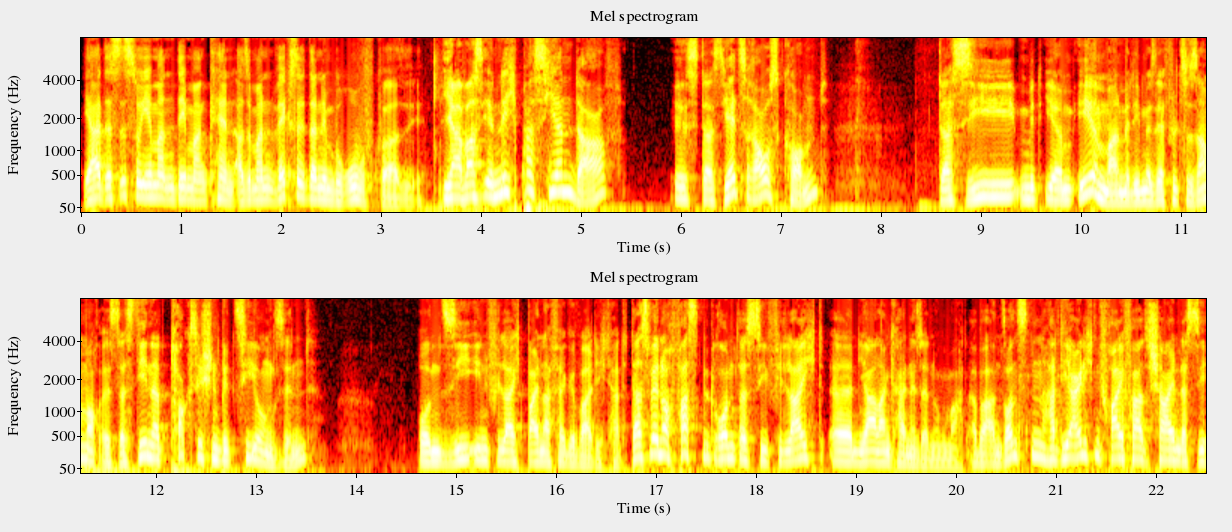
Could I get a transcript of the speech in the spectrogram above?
ja, das ist so jemanden, den man kennt. Also man wechselt dann den Beruf quasi. Ja, was ihr nicht passieren darf, ist, dass jetzt rauskommt, dass sie mit ihrem Ehemann, mit dem er sehr viel zusammen auch ist, dass die in einer toxischen Beziehung sind und sie ihn vielleicht beinahe vergewaltigt hat. Das wäre noch fast ein Grund, dass sie vielleicht äh, ein Jahr lang keine Sendung macht. Aber ansonsten hat die eigentlich einen Freifahrtsschein, dass sie,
